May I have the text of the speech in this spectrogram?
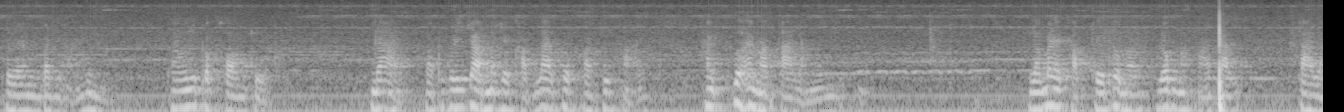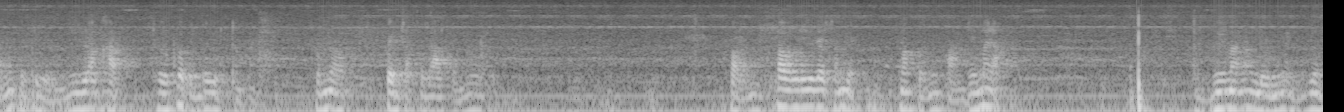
แสดงปัญหาขึ้นพระวิประคองตัวได้พระพุทธเจ้าไม่จะขับไล่เพื่อความที่หาย ให้เพื่อให้มาตายอย่างนี้ เราไม่ได้ขับเธอเพื่อมาลบมาหาตาตาอย่างนั้นเป็นประโยชน์นี้เราขับ เธอเพื่อเป็นประโยชน์ต่างหากสมเราเป็นจักรยาของโลกสอนเรารียได้สำเร็จมากกว่านี้ผ่านใช่ไหมล่ะมีมานั่งดูนี่เรื่อง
